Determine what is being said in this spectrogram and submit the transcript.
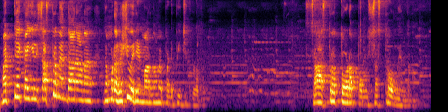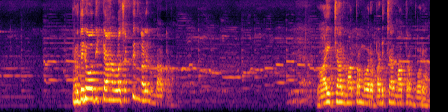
മറ്റേ കയ്യിൽ ശാസ്ത്രമെന്താനാണ് നമ്മുടെ ഋഷിവര്യന്മാർ നമ്മെ പഠിപ്പിച്ചിട്ടുള്ളത്. ശാസ്ത്രത്തോടൊപ്പം ശസ്ത്രവും ഏന്തണം പ്രതിരോധിക്കാനുള്ള ശക്തി നിങ്ങളിൽ ഉണ്ടാക്കണം. വായിച്ചാൽ മാത്രം പോരാ പഠിച്ചാൽ മാത്രം പോരാ.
